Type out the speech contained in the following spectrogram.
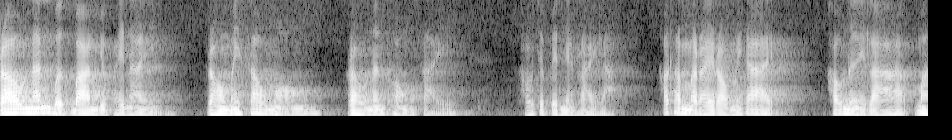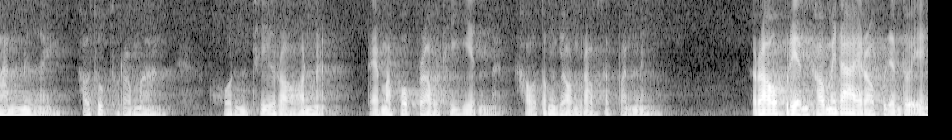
เรานั้นเบิกบานอยู่ภายใน เราไม่เศร้าหมอง เรานั้นผ่องใส เขาจะเป็นอย่างไรล่ะ เขาทำอะไรเราไม่ได้ เขาเหนื่อยล้ามานเหนื่อย เขาทุกข์ทรมาน คนที่ร้อนน่ะแต่มาพบเราที่เย็นน่ะเขาต้องยอมเราสักวันหนึ่ง เราเปลี่ยนเขาไม่ได้เราเปลี่ยนตัวเอง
